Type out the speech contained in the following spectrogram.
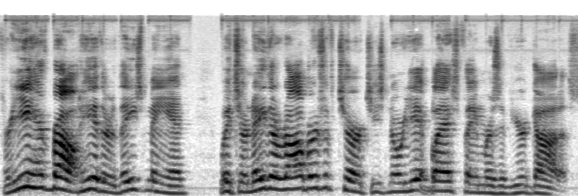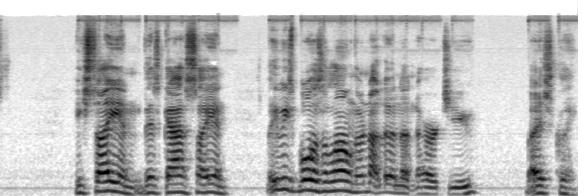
For ye have brought hither these men which are neither robbers of churches nor yet blasphemers of your goddess. He's saying, this guy's saying, leave these boys alone. They're not doing nothing to hurt you. Basically.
